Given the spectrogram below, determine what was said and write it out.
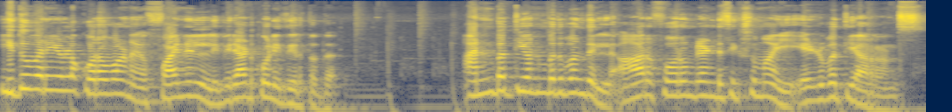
ഇതുവരെയുള്ള കുറവാണ് ഫൈനലിൽ വിരാട് കോഹ്ലി തീർത്തത്. അൻപത്തിയൊൻപത് പന്തിൽ ആറ് ഫോറും രണ്ട് സിക്സുമായി എഴുപത്തിയാറ് റൺസ്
